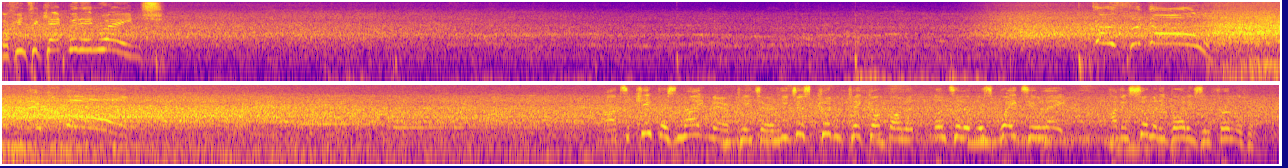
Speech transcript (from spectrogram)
Looking to get within range. Goes for goal! They've scored! Oh, it's a keeper's nightmare, Peter. He just couldn't pick up on it until it was way too late, having so many bodies in front of him.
